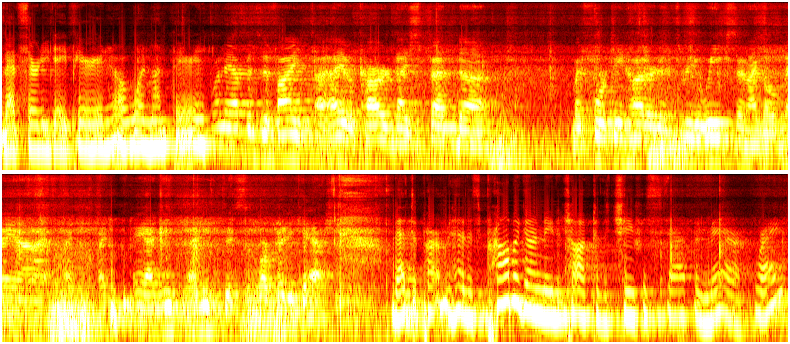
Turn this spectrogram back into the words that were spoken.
that 30-day period or one-month period. What happens if I, I have a card and I spend, uh, my fourteen hundred in three weeks, and I go, man, I, I, I- hey, I need, I need some more petty cash? That department head is probably going to need to talk to the chief of staff and mayor, right?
